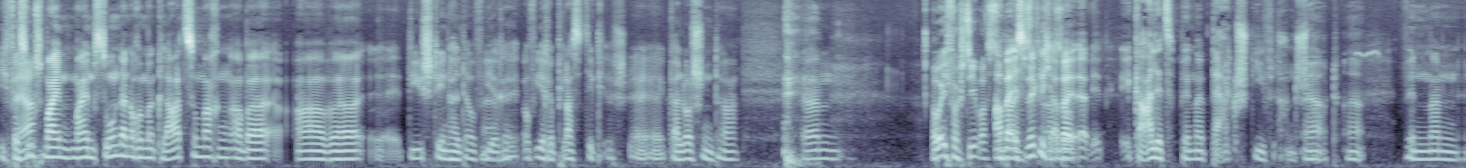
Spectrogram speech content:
ich versuche es ja. meinem, meinem Sohn dann auch immer klar zu machen, aber, aber äh, die stehen halt auf ihre, auf ihre Plastikgaloschen äh, da. ähm, aber ich verstehe, was du aber meinst. Aber ist wirklich, also, aber äh, egal jetzt, wenn man Bergstiefel anschaut, ja, ja. wenn man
